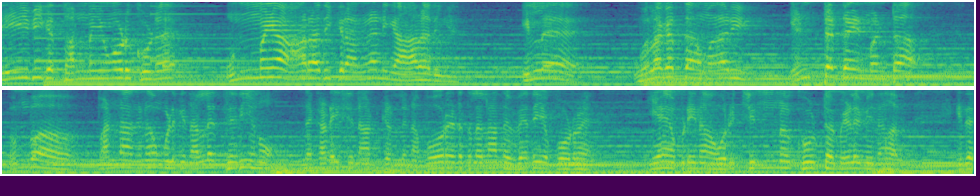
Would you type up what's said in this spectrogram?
தெய்வீக தன்மையோடு கூட உண்மையா ஆராதிக்கிறாங்கன்னா நீங்க ஆராதிங்க. இல்ல உலகத்தா மாதிரி என்டர்டைன்மெண்டா ரொம்ப பண்ணாங்கன்னா உங்களுக்கு நல்லா தெரியணும். இந்த கடைசி நாட்கள்ல நான் போற இடத்துல எல்லாம் அந்த விதைய போடுறேன். ஏன் அப்படின்னா ஒரு சின்ன கூட்டம் எழுமினால் இந்த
